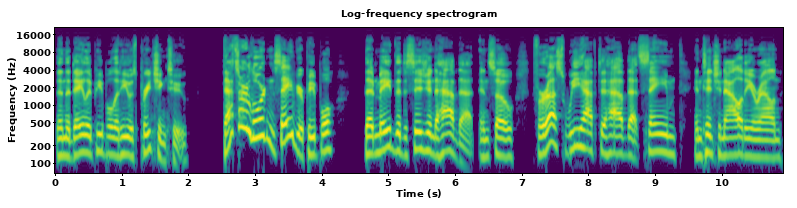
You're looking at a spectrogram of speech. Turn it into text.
than the daily people that he was preaching to. That's our Lord and Savior, people. that made the decision to have that. And so for us, we have to have that same intentionality around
